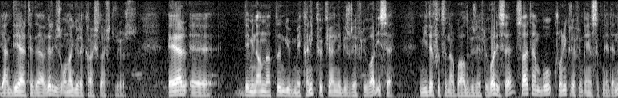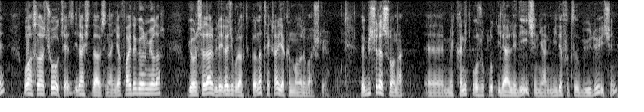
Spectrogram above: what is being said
Yani diğer tedavileri biz ona göre karşılaştırıyoruz. Eğer e, demin anlattığım gibi mekanik kökenli bir reflü var ise, mide fıtığına bağlı bir reflü var ise zaten bu kronik reflünün en sık nedeni. Bu hastalar çoğu kez ilaç tedavisinden ya fayda görmüyorlar, görseler bile ilacı bıraktıklarında tekrar yakınmaları başlıyor. Ve bir süre sonra e, mekanik bozukluk ilerlediği için yani mide fıtığı büyüdüğü için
